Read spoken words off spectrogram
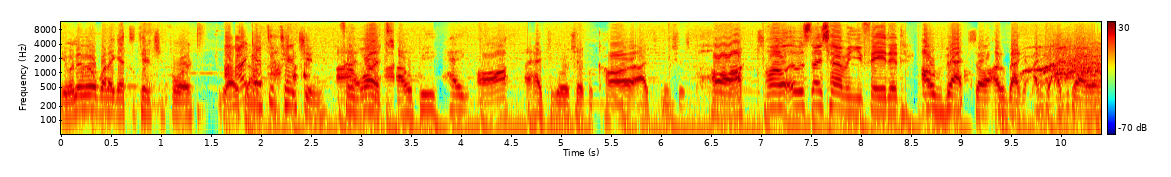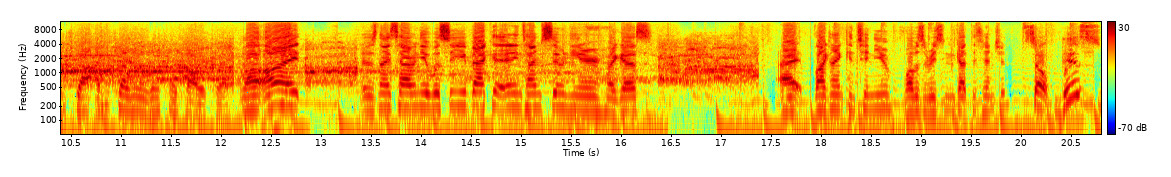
you want to know what I got detention for? I got detention For I- what? I'll be heading off. I had to go check the car. I had to make sure it's parked. Well, it was nice having you, Faded. I'll be back. So I'll be back. I, I, I, I, just got. I just got to go to my car real quick. Well, all right. It was nice having you. We'll see you back anytime soon here, I guess. All right, Black Knight, continue. What was the reason you got detention? So this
